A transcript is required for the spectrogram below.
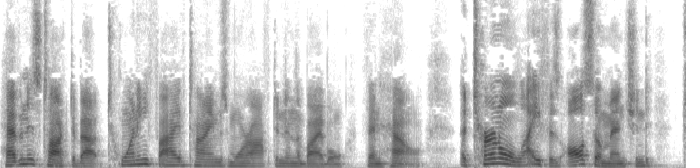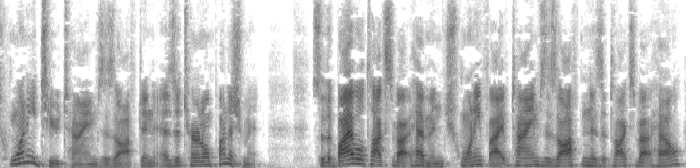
Heaven is talked about 25 times more often in the Bible than hell. Eternal life is also mentioned 22 times as often as eternal punishment. So the Bible talks about heaven 25 times as often as it talks about hell,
